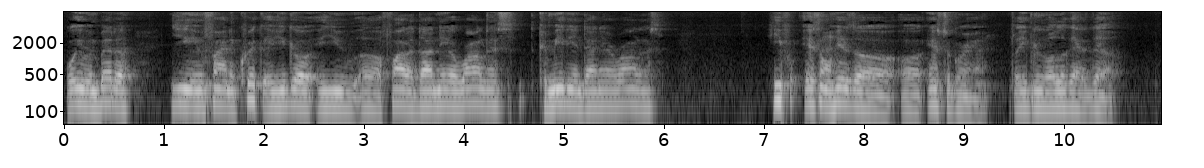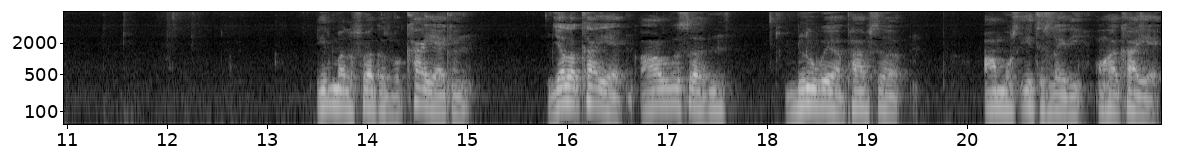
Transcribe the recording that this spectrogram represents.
Or even better, you can find it quicker if you go if you uh, follow Donnell Rawlings, comedian Donnell Rawlings. He it's on his uh, uh, Instagram, so you can go look at it there. These motherfuckers were kayaking, yellow kayak. All of a sudden, blue whale pops up, almost eats this lady on her kayak.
